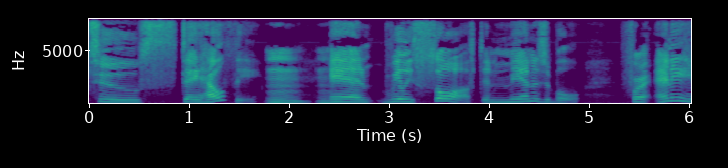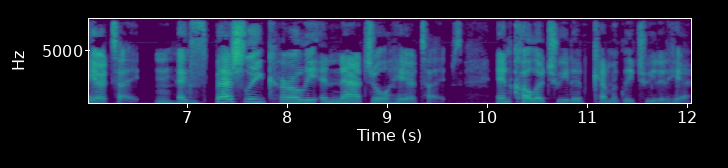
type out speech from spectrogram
to stay healthy Mm, mm. and really soft and manageable for any hair type, Mm-hmm. especially curly and natural hair types and color treated, chemically treated hair.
